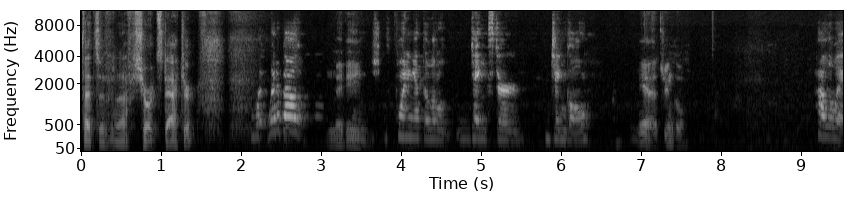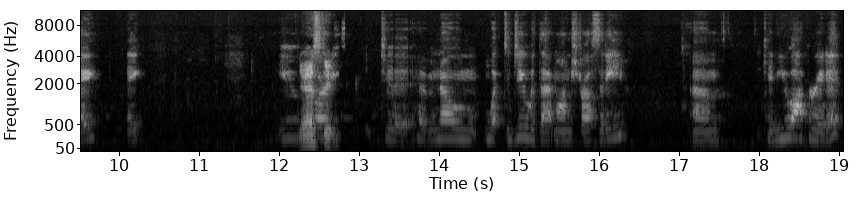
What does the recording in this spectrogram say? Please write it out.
That's of enough short stature. What, what about? Maybe, she's pointing at the little gangster jingle. yeah, jingle. Holloway, like you, Yes, you already to have known what to do with that monstrosity. Um, can you operate it?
